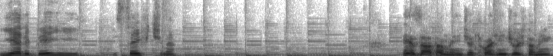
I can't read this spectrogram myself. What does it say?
ILB e, e safety, né? Exatamente. Aqui com a gente hoje também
